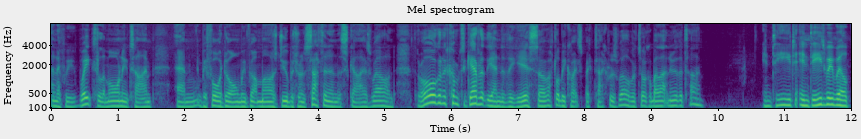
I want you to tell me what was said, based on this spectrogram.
and if we wait till the morning time, um, before dawn, we've got Mars, Jupiter, and Saturn in the sky as well, and they're all going to come together at the end of the year, so that'll be quite spectacular as well. We'll talk about that another time. Indeed, indeed, we will.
